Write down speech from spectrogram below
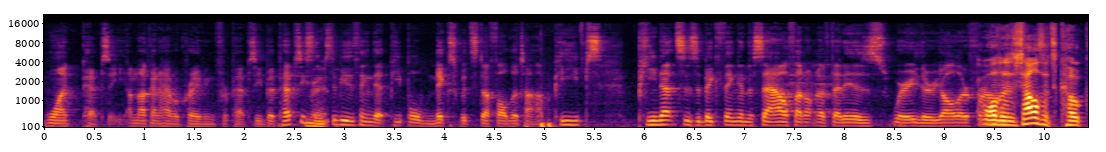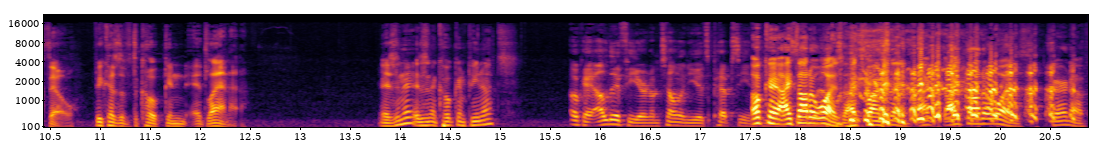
want Pepsi. I'm not gonna have a craving for Pepsi. But Pepsi seems Right. to be the thing that people mix with stuff all the time. Peeps, peanuts is a big thing in the South. I don't know if that is where either y'all are from. well, the South it's Coke though because of the Coke in Atlanta, isn't it? Isn't it Coke and peanuts? okay, I live here, and I'm telling you, it's Pepsi. And Okay, I thought it was. That's what I'm saying. I, I thought it was. Fair enough.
